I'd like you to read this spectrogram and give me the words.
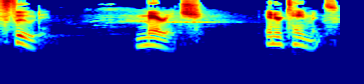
Food, marriage, entertainment,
